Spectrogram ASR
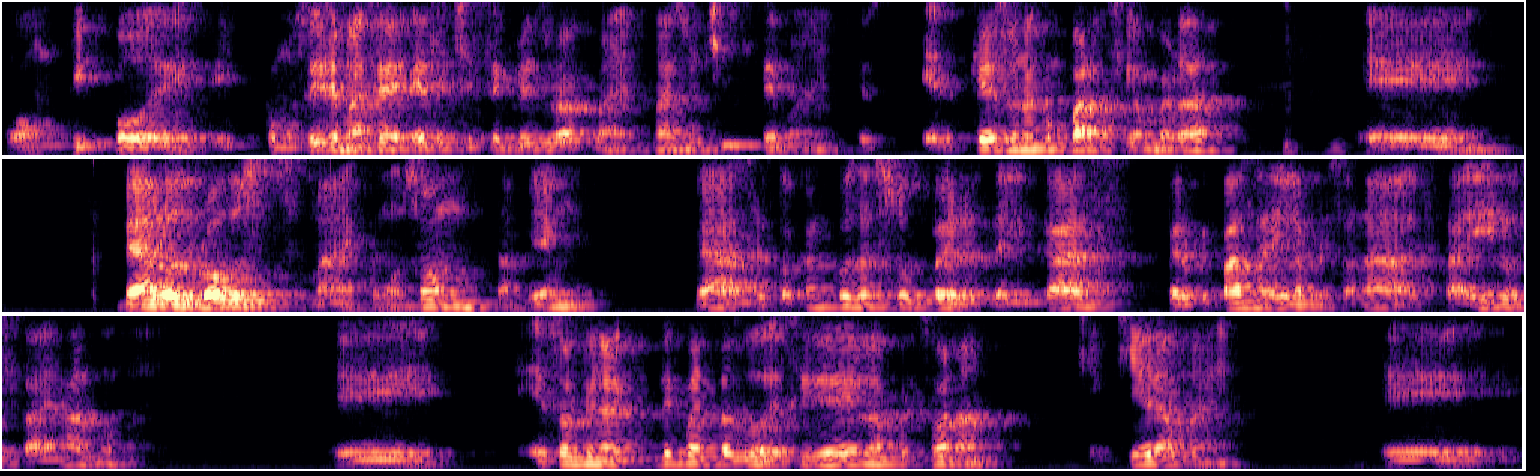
o, a un tipo de, como usted dice, ese, ese chiste Chris Rock, mae, mae, es un chiste, mae. Es, es, que es una comparación, ¿verdad? Eh, vea los roasts, mae, como son también se tocan cosas súper delicadas, pero ¿qué pasa ahí? La persona está ahí, lo está dejando. Eh, eso al final de cuentas lo decide la persona, quien quiera. Eh,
